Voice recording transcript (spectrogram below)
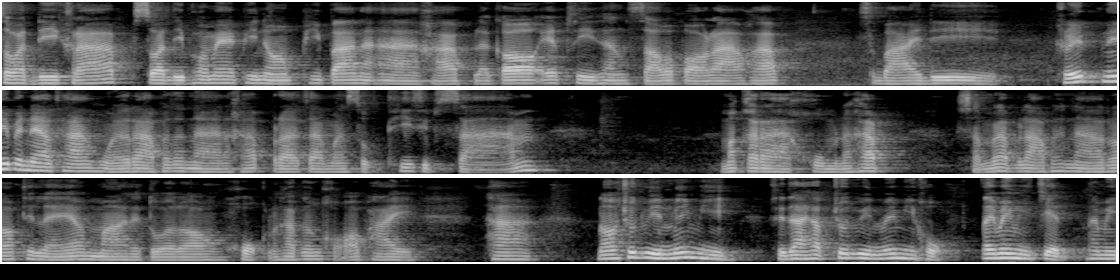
สวัสดีครับ สวัสดีพ่อแม่พี่น้องพี่ป้านาอาครับ แล้วก็ FC ทางสปปลาวครับ สบายดี คลิปนี้เป็นแนวทางหวยราพัฒนานะครับ ประจำวันศุกร์ที่ 13 มกราคมนะครับสำหรับราพัฒนารอบที่แล้วมาแต่ตัวรอง 6 นะครับ ต้องขออภัย ถ้าน้องชุดวินไม่มีเสียดายครับชุดวินไม่มี6ไม่ไม่มี 7 ถ้ามี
